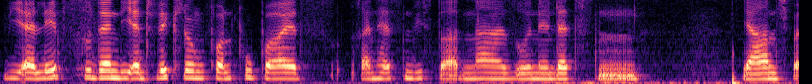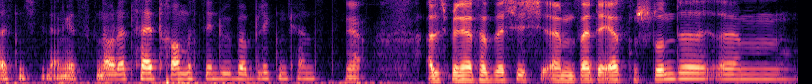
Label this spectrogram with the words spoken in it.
wie erlebst du denn die Entwicklung von FUPA jetzt Rheinhessen-Wiesbaden nahe so in den letzten Jahren? Ich weiß nicht, wie lange jetzt genau der Zeitraum ist, den du überblicken kannst. Ja, also ich bin ja tatsächlich ähm, seit der ersten Stunde ähm,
